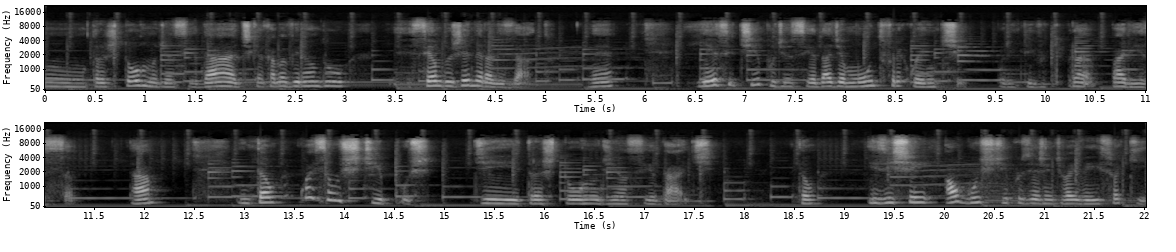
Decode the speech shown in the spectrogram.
um transtorno de ansiedade que acaba virando sendo generalizado, né? E esse tipo de ansiedade é muito frequente, por incrível que pareça, tá? Então, quais são os tipos de transtorno de ansiedade? Então, existem alguns tipos e a gente vai ver isso aqui.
